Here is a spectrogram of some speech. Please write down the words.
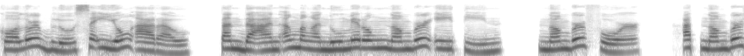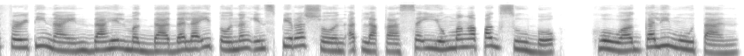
color blue sa iyong araw. Tandaan ang mga numerong number 18, number 4, at number 39 dahil magdadala ito ng inspirasyon at lakas sa iyong mga pagsubok, Huwag kalimutan,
